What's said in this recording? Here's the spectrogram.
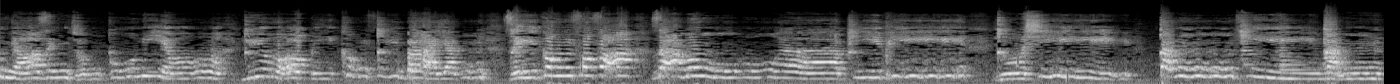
俺娘人中过面舞，与我被空飞白杨，谁功夫法让梦啊，偏偏有些登天门。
